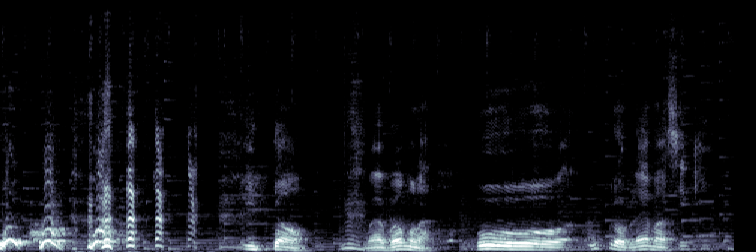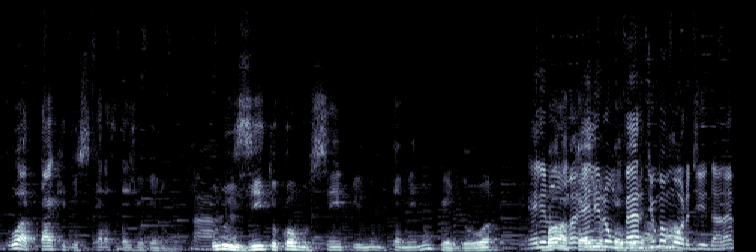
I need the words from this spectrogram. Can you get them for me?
Então, mas vamos lá. O, o problema, assim, é que o ataque dos caras tá jogando muito. Ah, O Luizito, como sempre, não- também não perdoa. ele bola não, ele não perde uma bola. mordida, né?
